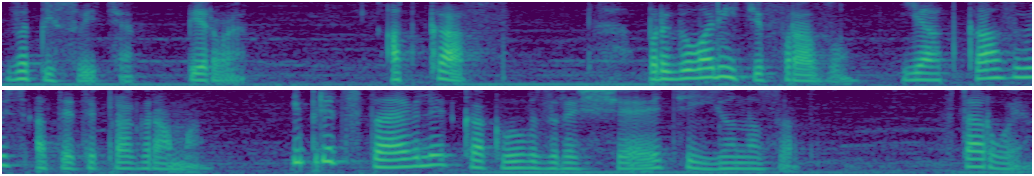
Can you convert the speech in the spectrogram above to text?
Записывайте. Первое. Отказ. Проговорите фразу «Я отказываюсь от этой программы» и представили, как вы возвращаете ее назад. Второе.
